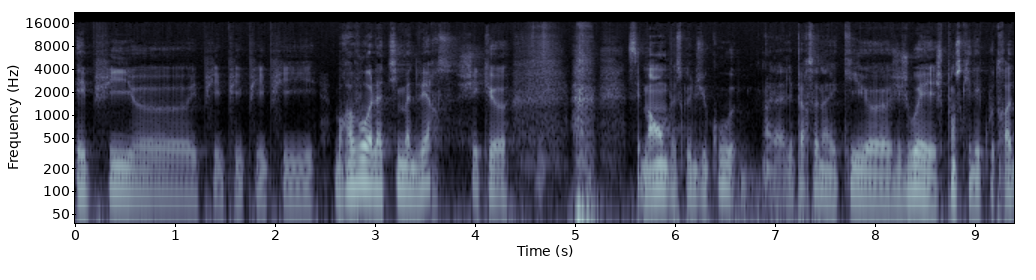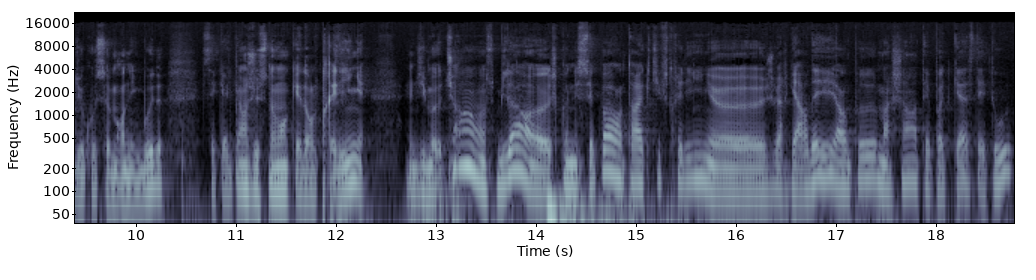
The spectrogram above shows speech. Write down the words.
Et puis, et puis, puis, puis, bravo à la team adverse. Je sais que c'est marrant parce que du coup, les personnes avec qui euh, j'ai joué, et je pense qu'il écoutera du coup ce Morning Wood, c'est quelqu'un justement qui est dans le trading. Il me dit bah, Tiens, c'est bizarre, euh, je connaissais pas Interactive Trading, euh, je vais regarder un peu, machin, tes podcasts et tout.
